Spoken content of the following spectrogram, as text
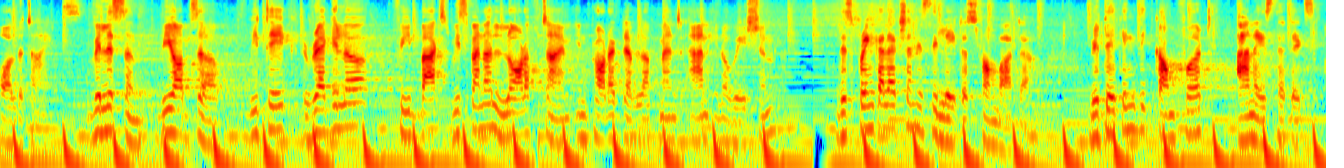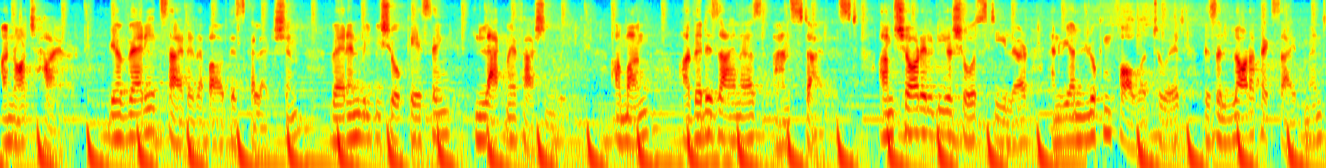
all the times. We listen, we observe, we take regular feedbacks. We spend a lot of time in product development and innovation. The spring collection is the latest from Bata. We're taking the comfort and aesthetics a notch higher. We are very excited about this collection, wherein we'll be showcasing in Lakme Fashion Week, among other designers and stylists. I'm sure it'll be a show stealer and we are looking forward to it. There's a lot of excitement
